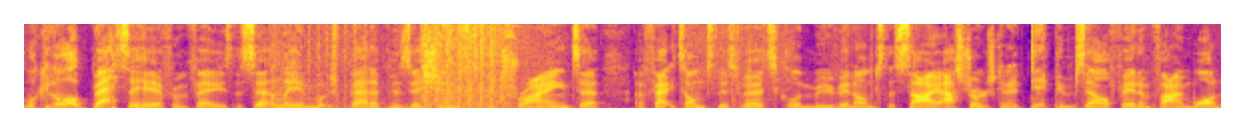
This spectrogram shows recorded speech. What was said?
looking a lot better here from FaZe. They're certainly in much better positions to be trying to affect onto this vertical and move in onto the side. Astro just going to dip himself in and find one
